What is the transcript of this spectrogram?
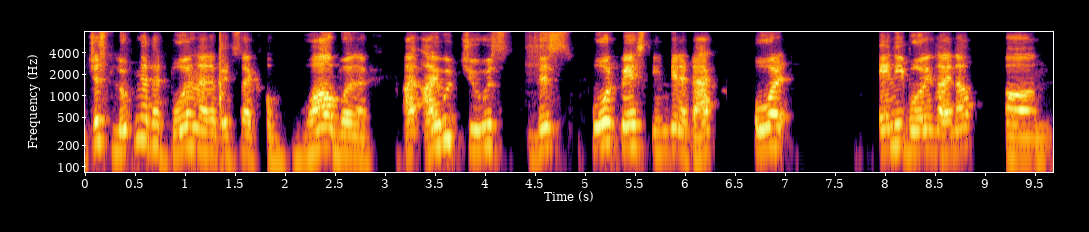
just looking at that bowling lineup, it's like a wow bowler. I, I would choose this four-paced Indian attack over any bowling lineup um,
